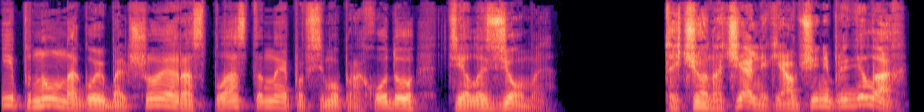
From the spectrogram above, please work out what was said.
и пнул ногой большое, распластанное по всему проходу тело Земы. «Ты чё, начальник, я вообще не при делах!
